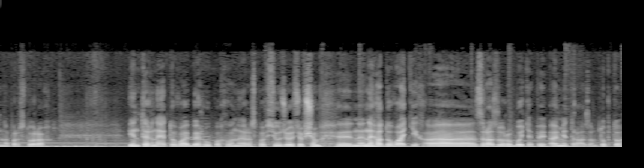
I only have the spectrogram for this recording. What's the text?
на просторах інтернету, в вайбер-групах вони розповсюджують. В общем, не годувати їх, а зразу робити амітразом. Тобто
